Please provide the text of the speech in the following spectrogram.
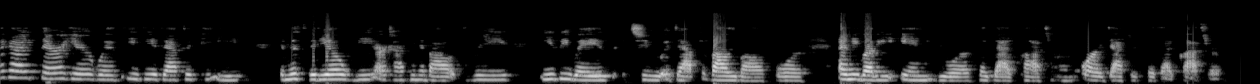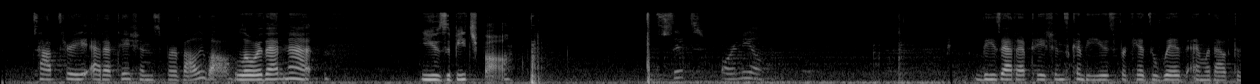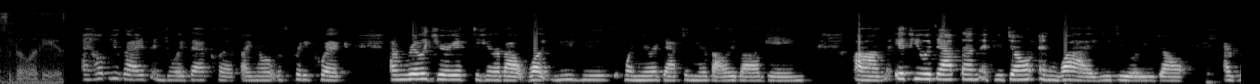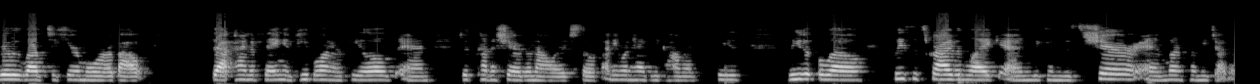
Hi guys, Sarah here with Easy Adaptive PE. In this video, we are talking about three easy ways to adapt volleyball for anybody in your phys ed classroom or adaptive phys ed classroom. Top three adaptations for volleyball. Lower that net. Use a beach ball. Sit or kneel. These adaptations can be used for kids with and without disabilities. I hope you guys enjoyed that clip. I know it was pretty quick. I'm really curious to hear about what you use when you're adapting your volleyball games. Um, if you adapt them, if you don't, and why you do or you don't. I'd really love to hear more about that kind of thing and people in our field and just kind of share the knowledge. So if anyone has any comments, please leave it below. Please subscribe and like and we can just share and learn from each other.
